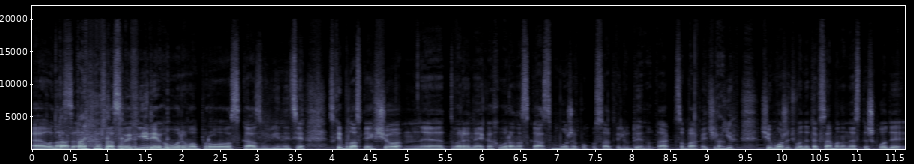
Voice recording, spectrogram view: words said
Е, у, нас, Так, так. у нас в ефірі говоримо про сказ у Вінниці. Скажіть, будь ласка, якщо е, тварина, яка хвора на сказ, може покусати людину, так? Собака чи Так. кіт, чи можуть вони так само нанести шкоди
